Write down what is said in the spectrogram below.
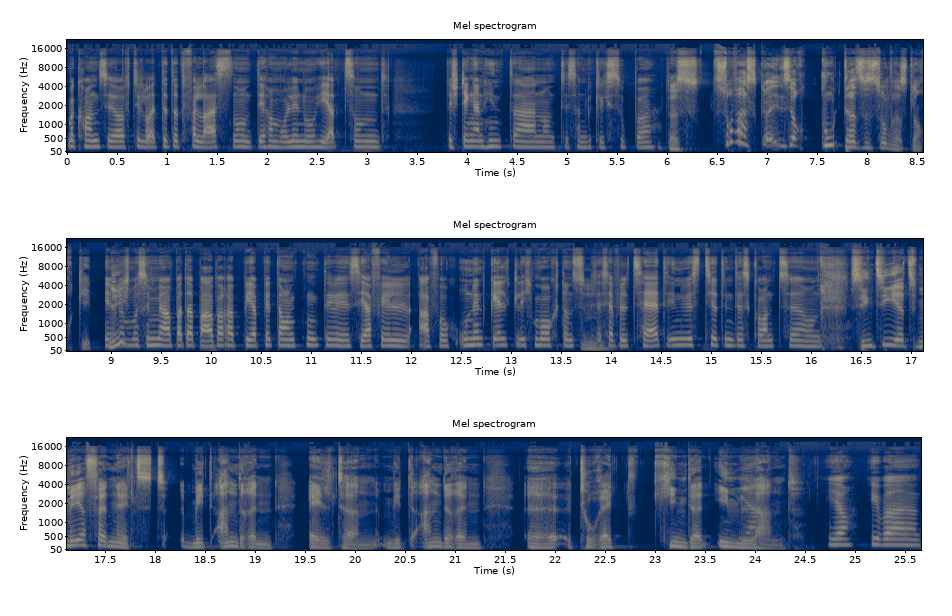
man kann sich auf die Leute dort verlassen und die haben alle nur Herz und die stehen hinter und die sind wirklich super. Das, sowas ist auch gut, dass es sowas noch gibt. Ja, nicht? da muss ich mir auch bei der Barbara Bär bedanken, die sehr viel einfach unentgeltlich macht und mhm. sehr viel Zeit investiert in das Ganze. Und Sind Sie jetzt mehr vernetzt mit anderen Eltern, mit anderen äh, Tourette-Kindern im ja. Land? Ja, über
